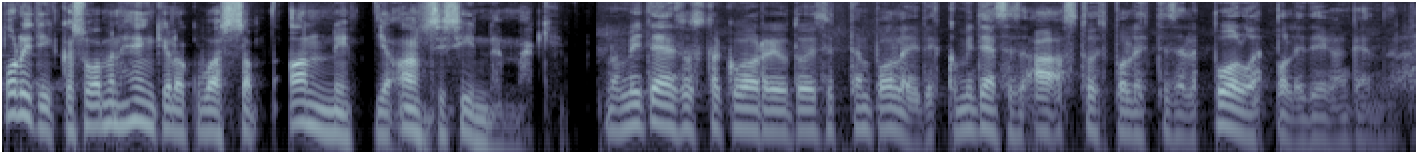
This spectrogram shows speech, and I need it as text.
Politiikka Suomen henkilökuvassa Anni ja Anssi Sinnemäki. No miten susta kuoriutui sitten poliitikko? Miten se astuisi poliittiselle puoluepolitiikan kentälle?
